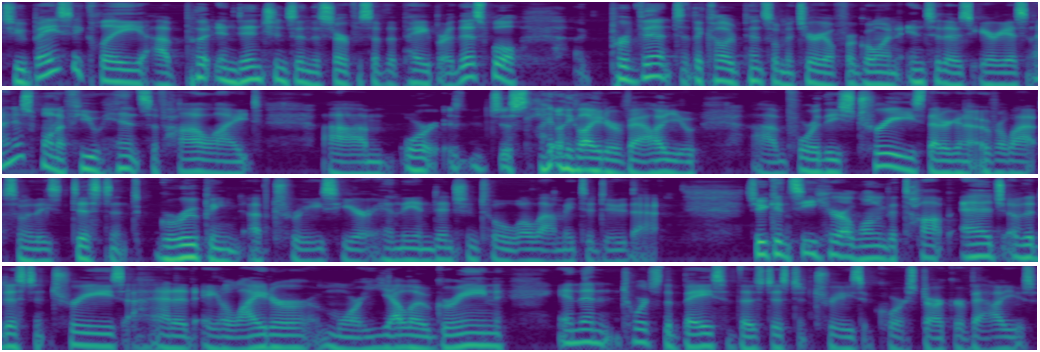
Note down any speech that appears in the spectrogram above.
to basically uh, put indentions in the surface of the paper. This will prevent the colored pencil material from going into those areas. And I just want a few hints of highlight um, or just slightly lighter value um, for these trees that are going to overlap some of these distant grouping of trees here. And the indention tool will allow me to do that. So you can see here along the top edge of the distant trees, I added a lighter, more yellow green, and then towards the base of those distant trees, of course, darker values.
